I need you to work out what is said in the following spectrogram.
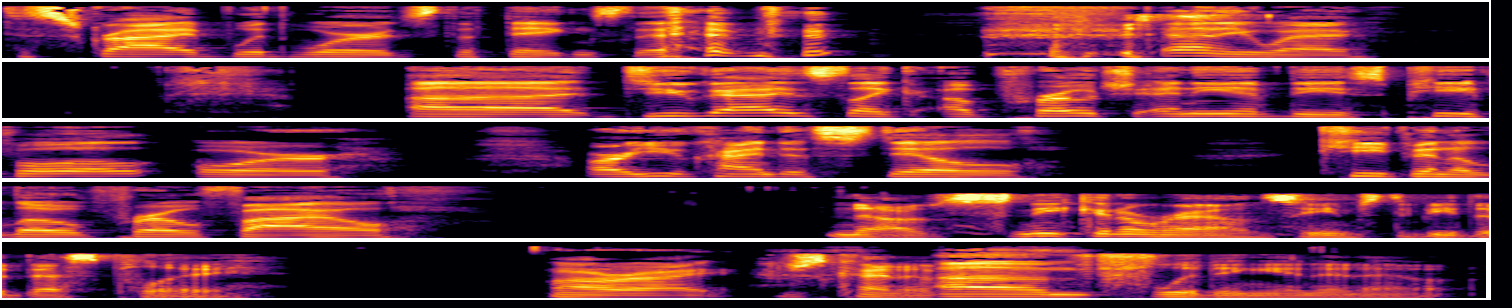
describe with words the things that anyway. Uh do you guys like approach any of these people or are you kind of still keeping a low profile? no, sneaking around seems to be the best play. All right. Just kind of Um flitting in and out.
